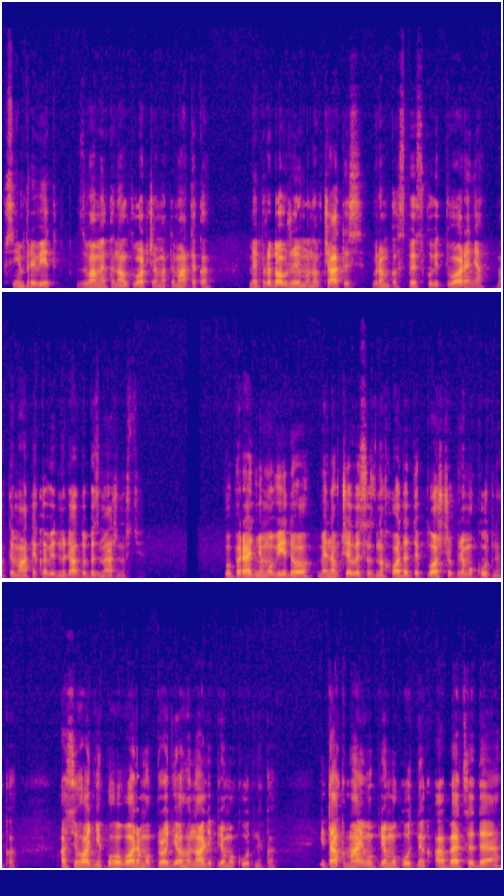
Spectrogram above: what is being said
Всім привіт! З вами канал Творча Математика. Ми продовжуємо навчатись в рамках списку відтворення Математика від нуля до безмежності. В попередньому відео ми навчилися знаходити площу прямокутника, а сьогодні поговоримо про діагоналі прямокутника. І так маємо прямокутник ABCD,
